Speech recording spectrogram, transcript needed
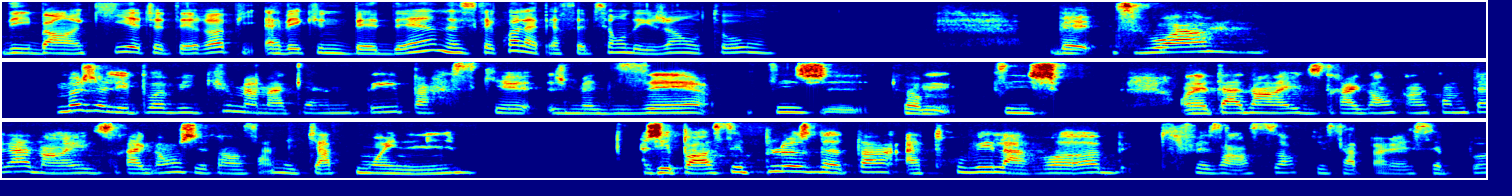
des banquiers, etc., puis avec une bédaine, c'était quoi la perception des gens autour? Bien, tu vois, moi, je ne l'ai pas vécu, ma maternité, parce que je me disais, comme, on était dans l'œil du dragon. Quand on était là dans l'œil du dragon, j'étais enceinte de quatre mois et demi j'ai passé plus de temps à trouver la robe qui faisait en sorte que ça paraissait pas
